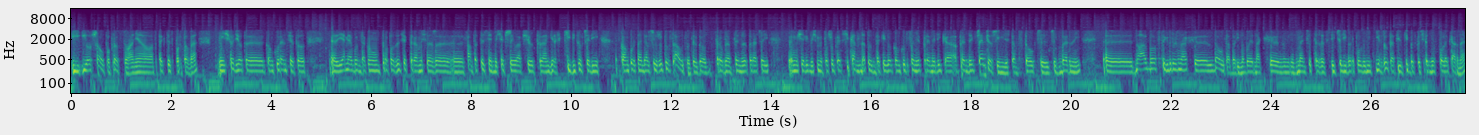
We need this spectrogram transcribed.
i, i o show po prostu, a nie o aspekty sportowe. Jeśli chodzi o tę konkurencję, to e, ja miałbym taką propozycję, która myślę, że e, fantastycznie by się przyjęła wśród angielskich kibiców, czyli konkurs najdalszych rzutów z auto. Tylko problem w tym, że to raczej musielibyśmy poszukać kandydatów do takiego konkursu nie w Premier League, a prędzej w Championship, gdzieś tam w Stoke czy, czy w. E, No albo w tych drużynach e, z dołu tabeli, no bo jednak e, w Manchesterze City czy Liverpoolu nikt nie wrzuca piłki bezpośrednio w pole karne.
